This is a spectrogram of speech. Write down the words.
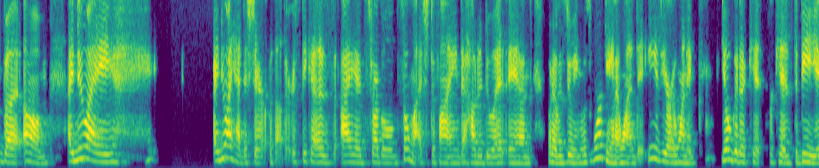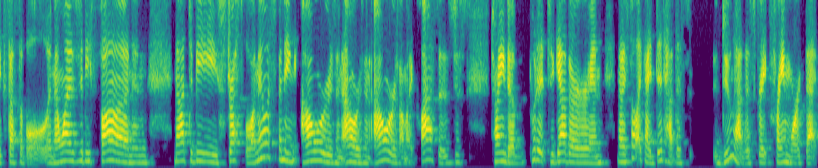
but um, I knew I, I knew I had to share it with others because I had struggled so much to find how to do it. And what I was doing was working and I wanted it easier. I wanted yoga to kit for kids to be accessible and I wanted it to be fun and not to be stressful. I mean, I was spending hours and hours and hours on my classes just trying to put it together. And, and I felt like I did have this, do have this great framework that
